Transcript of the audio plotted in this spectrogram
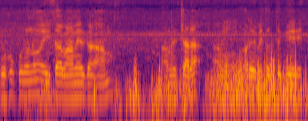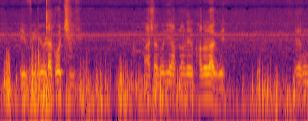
বহু পুরনো এইসব আমের আম, আমের চারা আমি ঘরের ভেতর থেকে এই ভিডিওটা করছি। আশা করি আপনাদের ভালো লাগবে। এরকম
